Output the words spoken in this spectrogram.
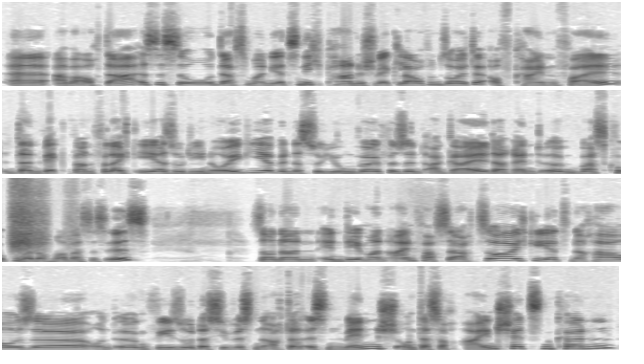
Äh, aber auch da ist es so, dass man jetzt nicht panisch weglaufen sollte, auf keinen Fall. Dann weckt man vielleicht eher so die Neugier, wenn das so Jungwölfe sind, ah geil, da rennt irgendwas, gucken wir doch mal, was es ist. Sondern indem man einfach sagt, so, ich gehe jetzt nach Hause und irgendwie so, dass sie wissen, ach, da ist ein Mensch und das auch einschätzen können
